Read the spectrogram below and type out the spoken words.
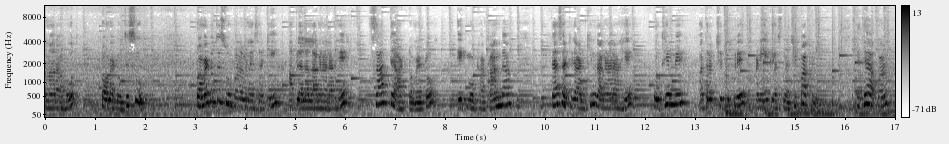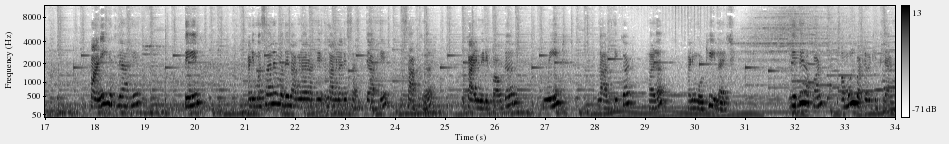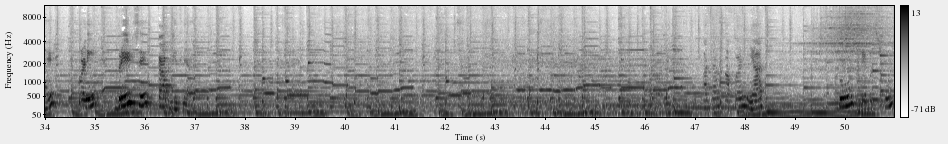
बनवणार आहोत टोमॅटोचे सूप. टोमॅटोचे सूप बनवण्यासाठी आपल्याला लागणार आहे सात ते आठ टोमॅटो एक मोठा कांदा त्यासाठी आणखीन लागणार आहे कोथिंबीर अद्रकचे तुकडे आणि एक लसणाची पाकळी. तिथे आपण पाणी घेतले आहे तेल आणि मसाल्यामध्ये लागणार आहे लागणारे साहित्य आहे साखर काळी मिरी पावडर मीठ लाल तिखट हळद आणि मोठी इलायची. इथे आपण अमूल बटर घेतले आहे आणि ब्रेडचे काप घेतले आहे. आता आपण यात दोन टेबलस्पून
